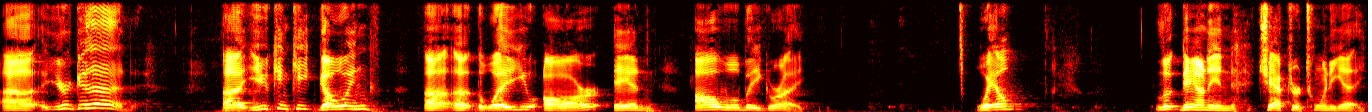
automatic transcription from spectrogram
Uh, you're good. Uh, you can keep going uh, uh, the way you are, and all will be great. Well, look down in chapter 28.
